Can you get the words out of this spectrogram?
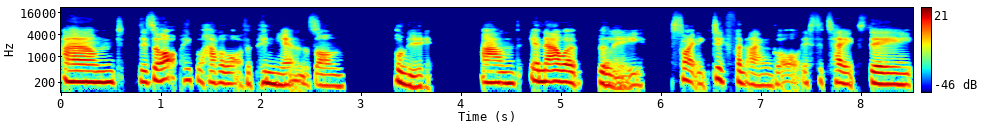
And there's a lot of people have a lot of opinions on on it. And in our belief, slightly different angle is to take the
